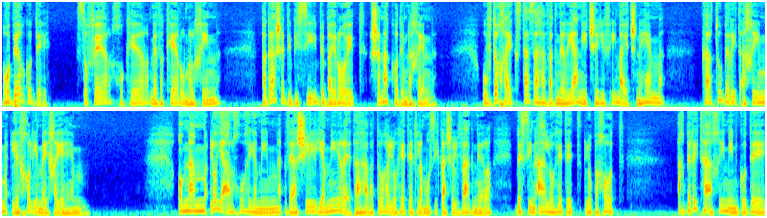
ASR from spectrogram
רובר גודה, סופר, חוקר, מבקר ומלחין, פגש את דיביסי בביירויט שנה קודם לכן, ובתוך האקסטזה הווגנריאנית שהפעימה את שניהם, כרתו ברית אחים לכל ימי חייהם. אמנם לא יארכו הימים, והשיל ימיר את אהבתו הלוהטת למוסיקה של וגנר בשנאה לוהטת לא פחות, אך ברית האחים עם גודה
